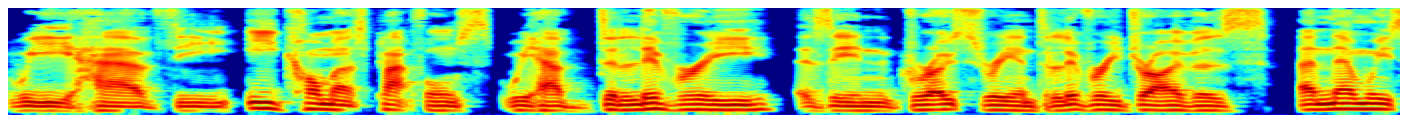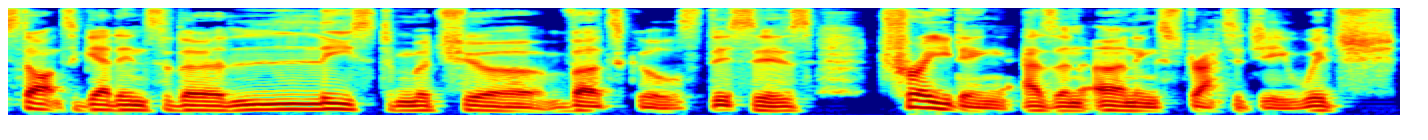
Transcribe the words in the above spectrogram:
we have the e commerce platforms, we have delivery, as in grocery and delivery drivers. And then we start to get into the least mature verticals. This is trading as an earning strategy, which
